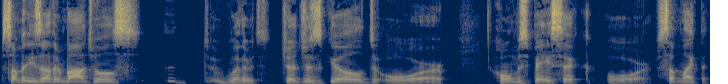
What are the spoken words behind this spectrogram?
some of these other modules, whether it's Judges Guild or Holmes Basic or something like that,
